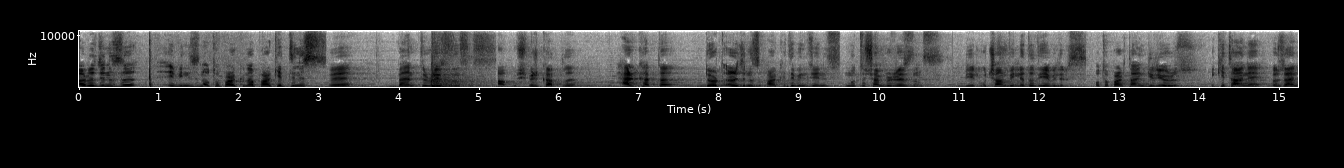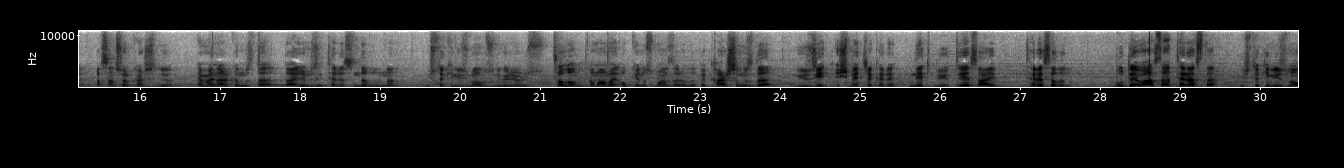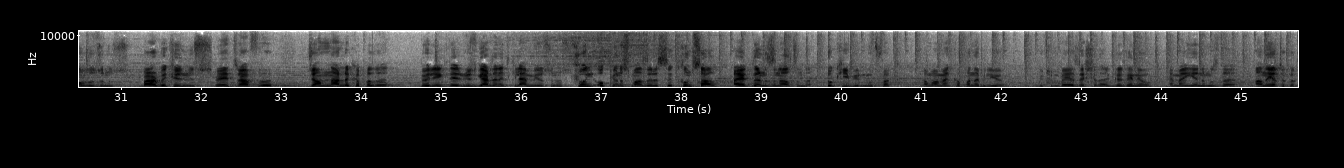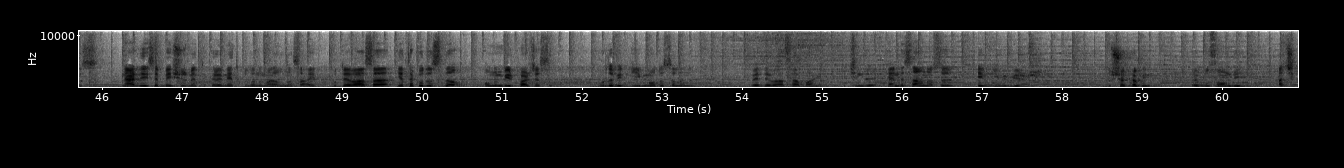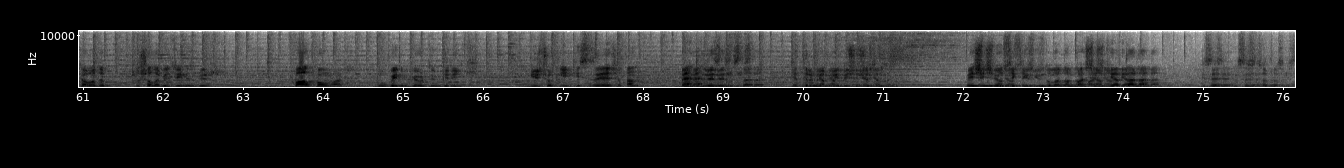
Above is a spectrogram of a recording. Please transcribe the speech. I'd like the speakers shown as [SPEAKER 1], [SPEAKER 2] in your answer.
[SPEAKER 1] Aracınızı evinizin otoparkına park ettiniz ve Bentley Residences 61 katlı her katta 4 aracınızı park edebileceğiniz muhteşem bir residence. Bir uçan villada diyebiliriz. Otoparktan giriyoruz. İki tane özel asansör karşılıyor. Hemen arkamızda dairemizin terasında bulunan müstakil yüzme havuzunu görüyoruz. Salon tamamen okyanus manzaralı ve karşımızda 170 metrekare net büyüklüğe sahip teras alanı. Bu devasa terasta müstakil yüzme havuzunuz, barbekünüz ve etrafı camlarla kapalı. Böylelikle rüzgardan etkilenmiyorsunuz. Full okyanus manzarası, kumsal ayaklarınızın altında. Çok iyi bir mutfak. Tamamen kapanabiliyor. Bütün beyaz eşyalar Gagano. Hemen yanımızda ana yatak odası. Neredeyse 500 metrekare net kullanım alanına sahip. Bu devasa yatak odası da onun bir parçası. Burada bir giyinme odası alanı ve devasa banyo. İçinde kendi saunası, ev gibi bir duşakabin ve bu son değil. Açık havada duş alabileceğiniz bir balkon var. Bu benim gördüğüm bir ilk. Birçok ilki size yaşatan Bentley Residence'da yatırım yapmayı düşünüyorsanız 5 milyon 800 bin dolardan başlayan fiyatlarla bize mesaj atabilirsiniz.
